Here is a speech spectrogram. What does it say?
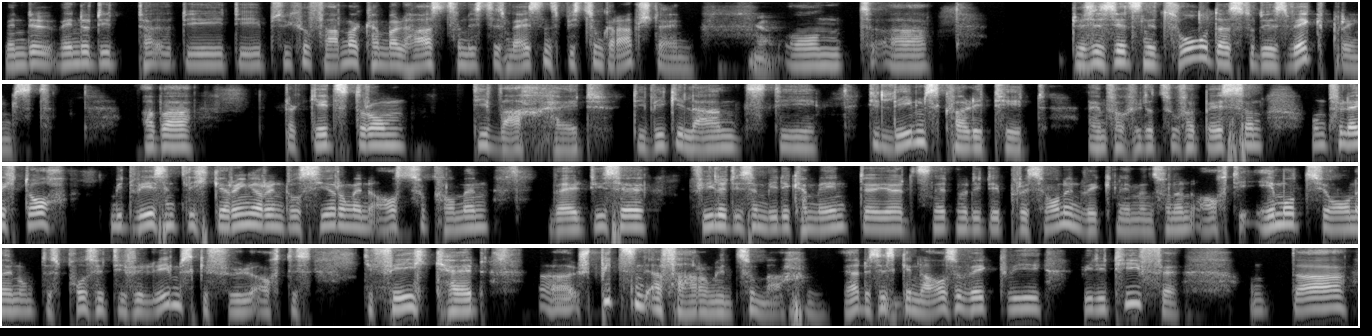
wenn du, wenn du die, die, die Psychopharmaka mal hast, dann ist das meistens bis zum Grabstein. Ja. Und äh, das ist jetzt nicht so, dass du das wegbringst, aber da geht es darum, die Wachheit, die Vigilanz, die, die Lebensqualität einfach wieder zu verbessern und vielleicht doch mit wesentlich geringeren Dosierungen auszukommen, weil diese viele dieser Medikamente jetzt nicht nur die Depressionen wegnehmen, sondern auch die Emotionen und das positive Lebensgefühl, auch das, die Fähigkeit, äh, Spitzenerfahrungen zu machen. Ja, das ist mhm. genauso weg wie, wie die Tiefe. Und da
